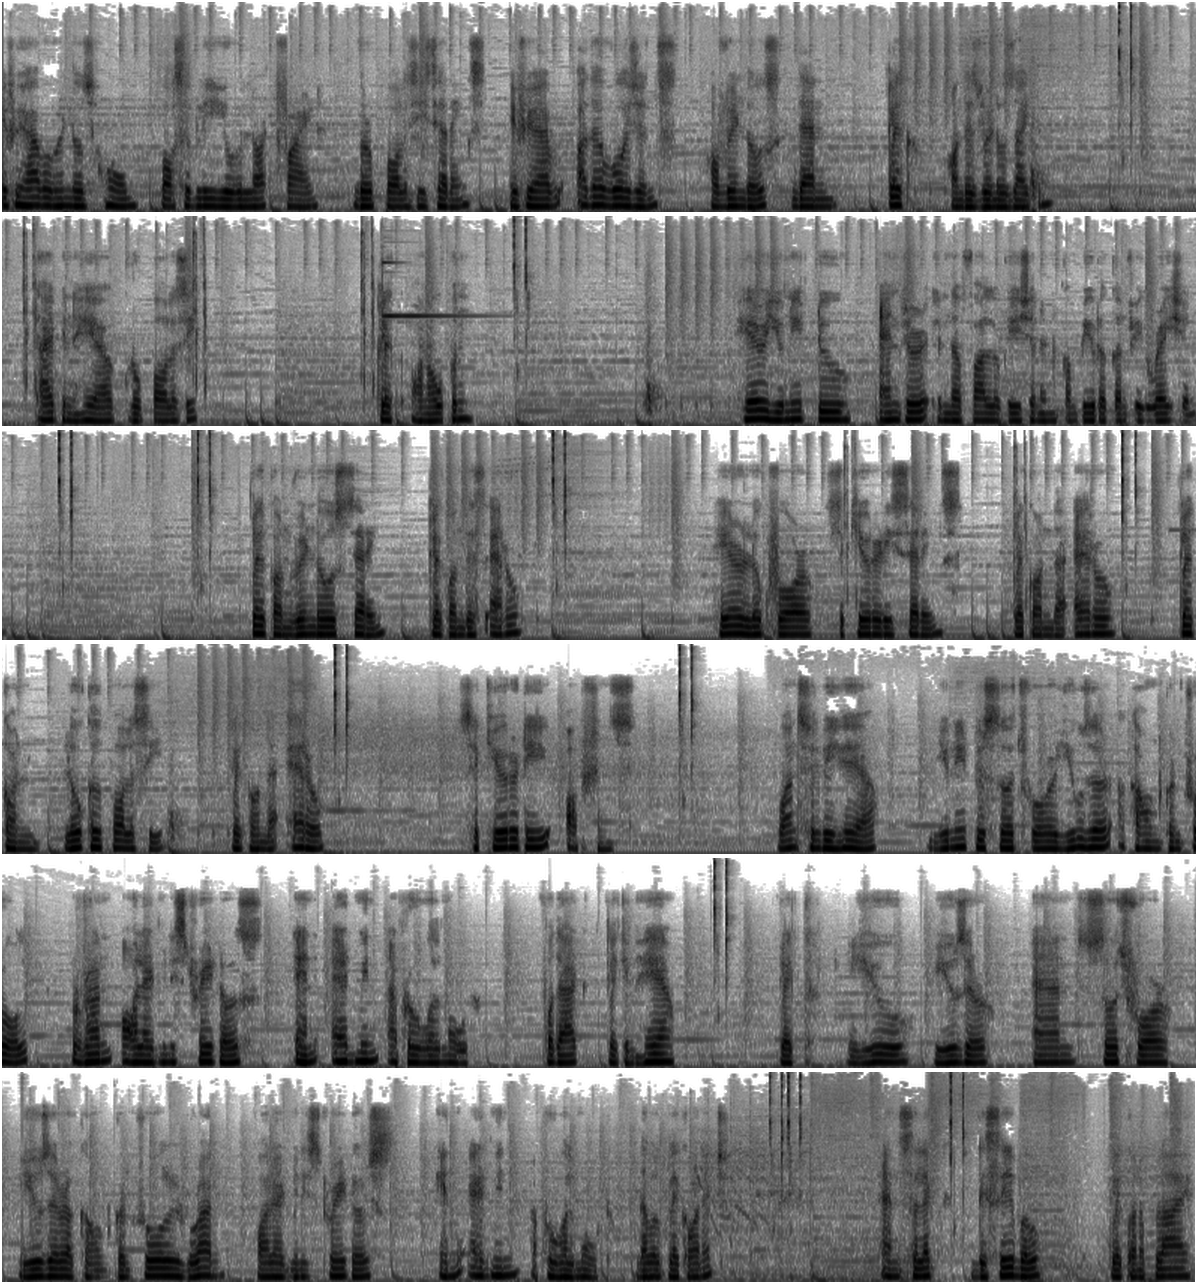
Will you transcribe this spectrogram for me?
If you have a Windows Home, possibly you will not find group policy settings. If you have other versions of Windows, then click on this Windows icon. Type in here group policy. Click on open. Here you need to enter in the file location and computer configuration. Click on Windows setting. Click on this arrow. Here look for security settings. Click on the arrow. Click on local policy. Click on the arrow. Security options. Once you'll be here, you need to search for user account control. Run all administrators in admin approval mode. For that, click in here. Click U user and search for user account control run all administrators in admin approval mode. Double click on it and select disable. Click on apply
